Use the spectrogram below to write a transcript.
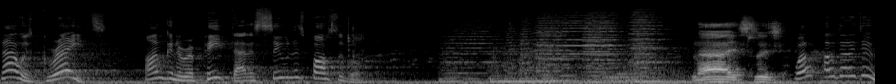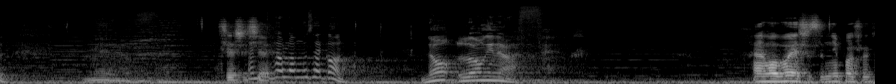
That was great. I'm going to repeat that as soon as possible. Nice, ludzie. Well, how did I do? Cieszę And how long was I gone? Not long enough. A, bo bo jeszcze sobie nie poszłeś.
